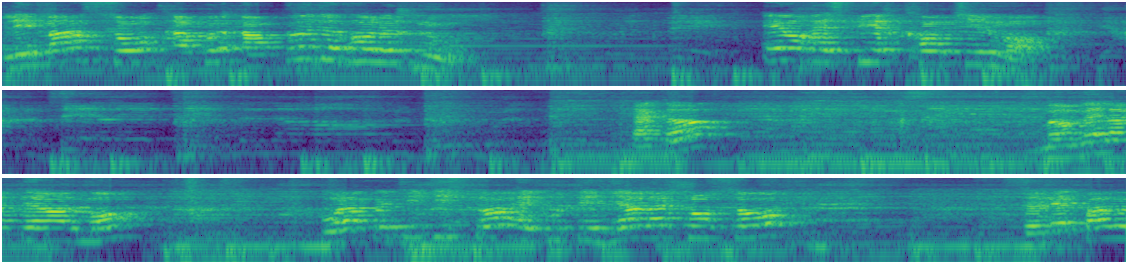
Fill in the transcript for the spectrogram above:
Les mains sont un peu, un peu devant le genou. Et on respire tranquillement. D'accord? Je me remets latéralement. Pour la petite histoire, écoutez bien la chanson. Ce n'est pas le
